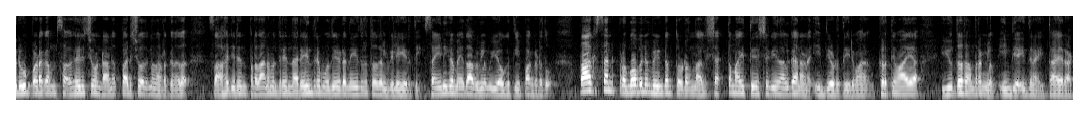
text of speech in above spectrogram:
ഗ്രൂപ്പ് അടക്കം സഹകരിച്ചുകൊണ്ടാണ് പരിശോധന നടക്കുന്നത്. സാഹചര്യം പ്രധാനമന്ത്രി നരേന്ദ്രമോദിയുടെ നേതൃത്വത്തിൽ വിലയിരുത്തി. സൈനിക മേധാവികളും യോഗത്തിൽ പങ്കെടുത്തു. പാകിസ്ഥാൻ പ്രകോപനം വീണ്ടും തുടർന്നാൽ ശക്തമായി തിരിച്ചടി നൽകാനാണ് ഇന്ത്യയുടെ കൃത്യമായ യുദ്ധതന്ത്രങ്ങളും ഇന്ത്യ ഇതിനായി തയ്യാറാക്കി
